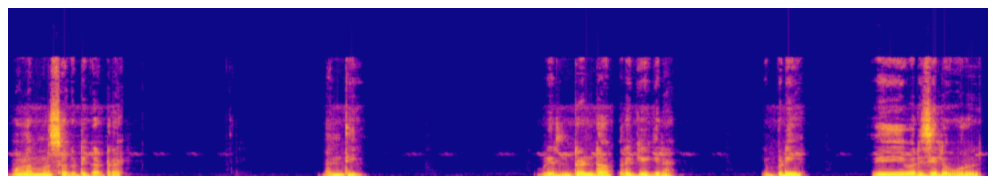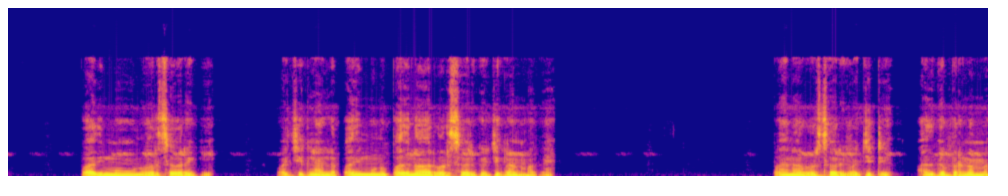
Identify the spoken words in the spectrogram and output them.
மாலை முழுசாக கட்டி காட்டுறேன். நந்தி இப்படி ரெண்டு ரெண்டாக பிறக்கி வைக்கிறேன். இப்படி இதே வரிசையில் ஒரு பதிமூணு வருஷம் வரைக்கும் வச்சுக்கலாம். இல்லை பதிமூணு பதினாறு வருஷம் வரைக்கும் வச்சுக்கலான்னு பார்க்கேன் பதினாறு வருஷம் வரைக்கும் வச்சுட்டு அதுக்கப்புறம் நம்ம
